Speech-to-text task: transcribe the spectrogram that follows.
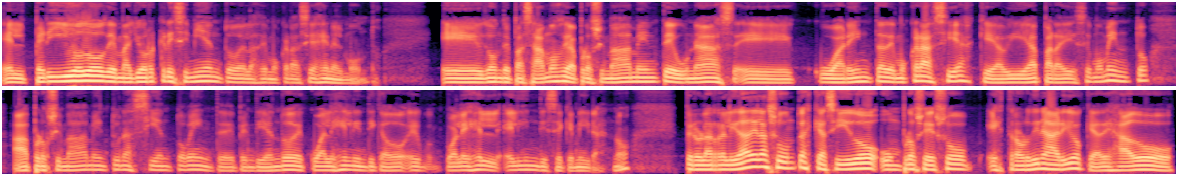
el periodo de mayor crecimiento de las democracias en el mundo, eh, donde pasamos de aproximadamente unas eh, 40 democracias que había para ese momento, aproximadamente unas 120, dependiendo de cuál es el indicador, eh, cuál es el, índice que miras, ¿no? Pero la realidad del asunto es que ha sido un proceso extraordinario que ha dejado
